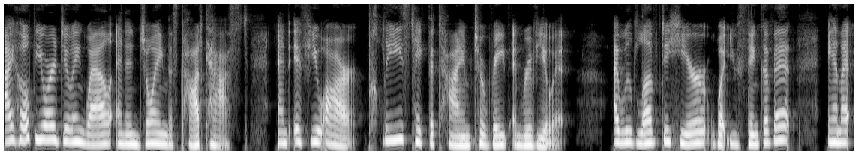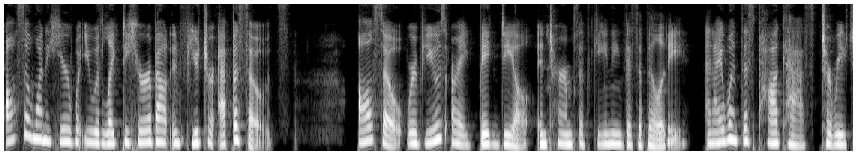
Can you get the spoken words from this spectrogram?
I hope you are doing well and enjoying this podcast. And if you are, please take the time to rate and review it. I would love to hear what you think of it. And I also want to hear what you would like to hear about in future episodes. Also, reviews are a big deal in terms of gaining visibility, and I want this podcast to reach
